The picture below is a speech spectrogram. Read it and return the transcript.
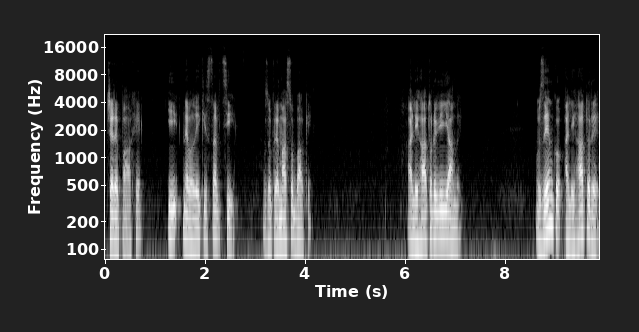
черепахи і невеликі ставці, зокрема собаки. Алігаторові ями. Узимку алігатори,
